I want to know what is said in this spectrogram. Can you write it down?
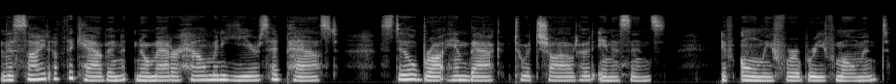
The sight of the cabin, no matter how many years had passed, still brought him back to a childhood innocence, if only for a brief moment.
